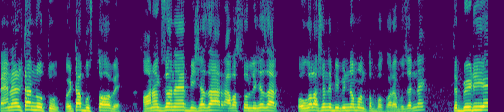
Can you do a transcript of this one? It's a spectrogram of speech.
প্যানেলটা নতুন ওইটা বুঝতে হবে। অনেকজনে বিশ হাজার আবার চল্লিশ হাজার ওগুলো শুনে বিভিন্ন মন্তব্য করে বুঝেন নাই? তো বিডিএ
